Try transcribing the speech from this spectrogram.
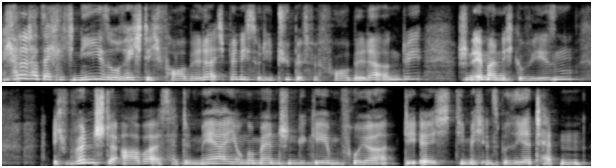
Ich hatte tatsächlich nie so richtig Vorbilder. Ich bin nicht so die Type für Vorbilder irgendwie. Schon immer nicht gewesen. Ich wünschte aber, es hätte mehr junge Menschen gegeben früher, die ich, die mich inspiriert hätten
